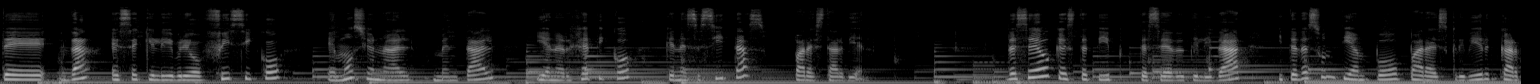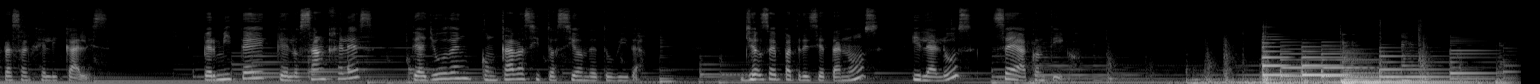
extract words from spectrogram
te da ese equilibrio físico, emocional, mental y energético que necesitas para estar bien. Deseo que este tip te sea de utilidad y te des un tiempo para escribir cartas angelicales. Permite que los ángeles te ayuden con cada situación de tu vida. Yo soy Patricia Tanús y la luz sea contigo.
